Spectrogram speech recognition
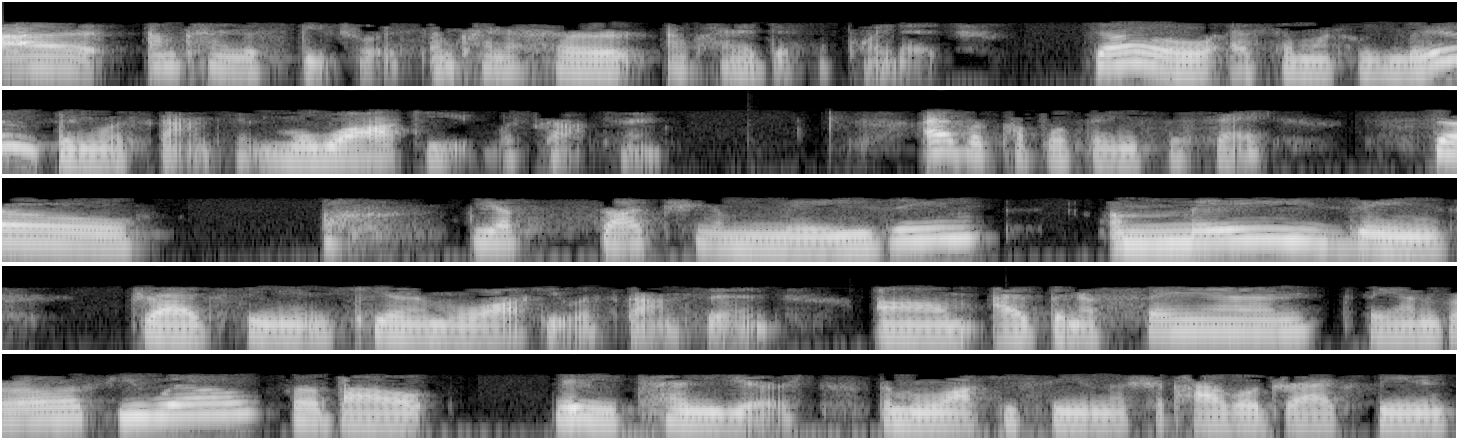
I, I'm kind of speechless. I'm kind of hurt. I'm kind of disappointed. So, as someone who lives in Wisconsin, Milwaukee, Wisconsin, I have a couple things to say. So, oh, we have such an amazing, amazing drag scene here in Milwaukee, Wisconsin. Um, I've been a fan, fangirl, if you will, for about maybe 10 years. The Milwaukee scene, the Chicago drag scene,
